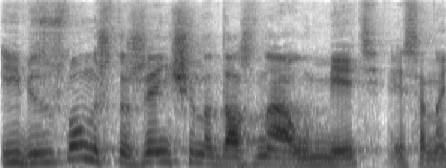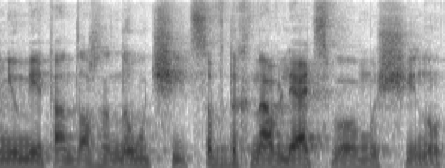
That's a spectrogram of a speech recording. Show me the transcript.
И безусловно, что женщина должна уметь, если она не умеет, она должна научиться вдохновлять своего мужчину,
